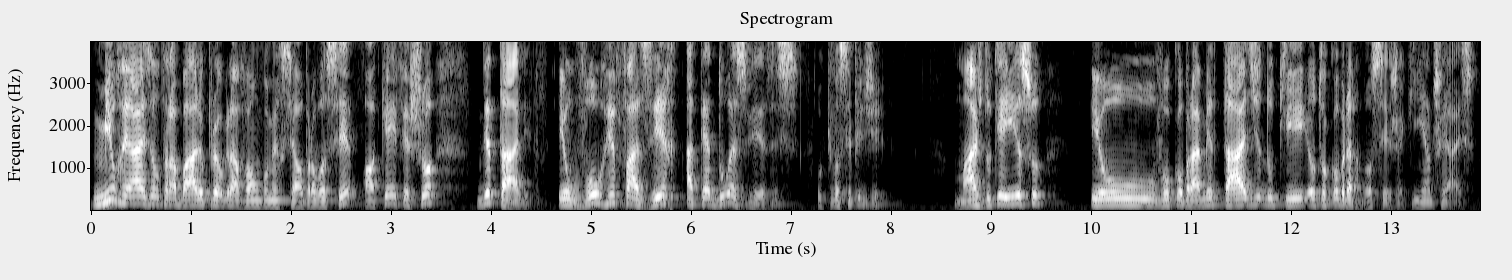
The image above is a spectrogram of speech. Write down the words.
mil reais é o trabalho para eu gravar um comercial para você, ok? Fechou? Detalhe: eu vou refazer até duas vezes o que você pedir. Mais do que isso, eu vou cobrar metade do que eu estou cobrando, ou seja, 500 reais.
